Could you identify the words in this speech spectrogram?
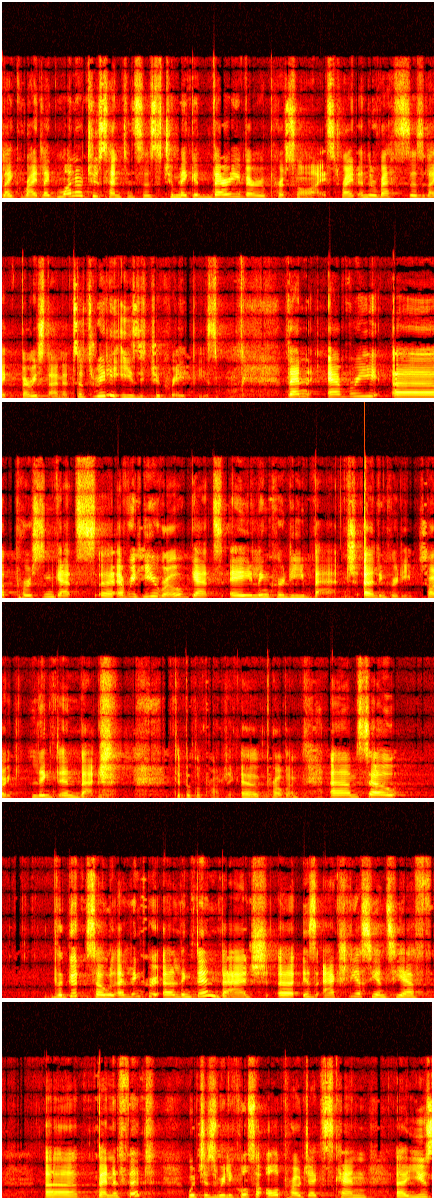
like write like one or two sentences to make it very, very personalized, right? And the rest is like very standard. So it's really easy to create these. Then every uh, person gets, uh, every hero gets a Linkerd badge, uh, Linkerd, sorry, LinkedIn badge. Typical project uh, problem. Um, so the good, so a, Linker, a LinkedIn badge uh, is actually a CNCF uh, benefit, which is really cool. So all projects can uh, use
